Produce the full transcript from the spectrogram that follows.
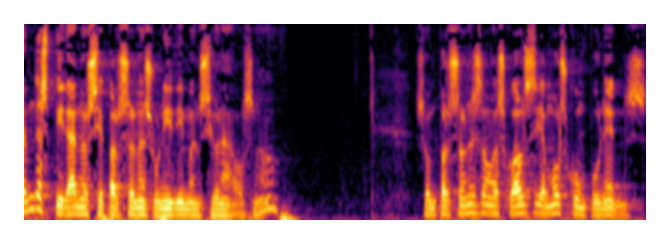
hem d'aspirar a no ser persones unidimensionals, no? Són persones en les quals hi ha molts components,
